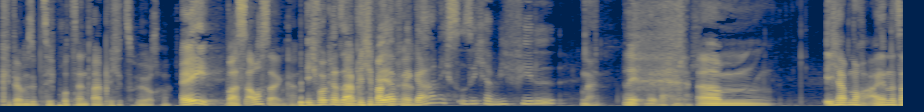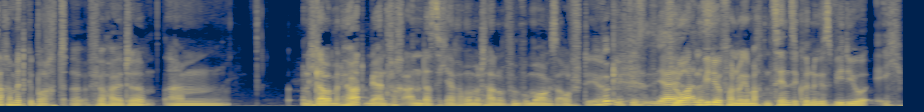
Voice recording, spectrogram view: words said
okay, wir haben 70% weibliche Zuhörer. Ey, Was auch sein kann. ich wollte gerade sagen, Weibliche ich wäre mir gar nicht so sicher, wie viel... Nein. Nee, wir machen nicht. Ähm, ich habe noch eine Sache mitgebracht äh, für heute. Ähm, und ich glaube, man hört mir einfach an, dass ich einfach momentan um 5 Uhr morgens aufstehe. Wirklich, das, ja, Flo ja, hat ein Video von mir gemacht, ein 10-sekündiges Video. Ich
